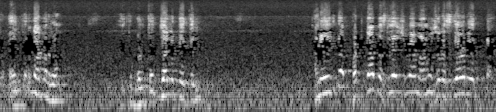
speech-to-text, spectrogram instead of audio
भयंकर घाबरला बरं इथं म्हणतात झालं काहीतरी आणि एकदा फटका बसल्याशिवाय माणूस रस्त्यावर येत नाही.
